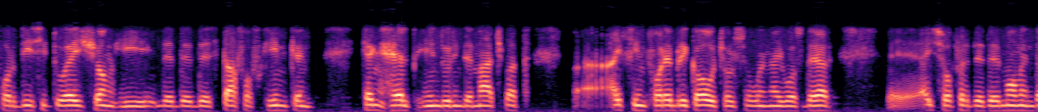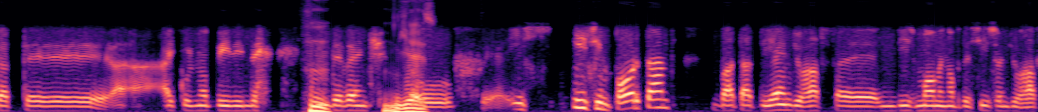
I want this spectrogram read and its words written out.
for this situation, he the, the, the staff of him can can help him during the match. But I think for every coach, also when I was there, uh, I suffered the, the moment that uh, I could not be in the Hmm. in the bench. Yes. So uh, it's it's important, but at the end you have uh, in this moment of the season you have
